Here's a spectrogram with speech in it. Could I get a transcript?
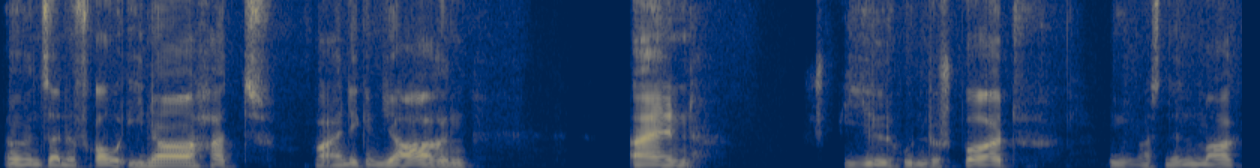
Und seine Frau Ina hat vor einigen Jahren ein Spiel, Hundesport, wie man es nennen mag,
